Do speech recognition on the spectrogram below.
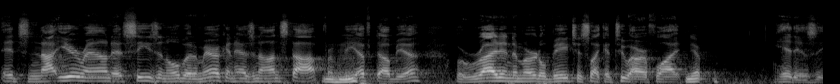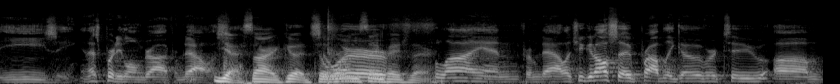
It's not year round, it's seasonal, but American has nonstop from Mm-hmm. DFW right into Myrtle Beach. It's like a two hour flight. Yep. It is easy. And that's a pretty long drive from Dallas. Yes, all right, good. So, we're, on the same page there. Flying from Dallas. You could also probably go over to um,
